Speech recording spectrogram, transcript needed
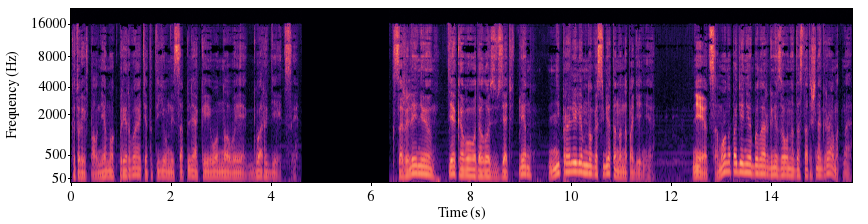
который вполне мог прервать этот юный сопляк и его новые гвардейцы. К сожалению, те, кого удалось взять в плен, не пролили много света на нападение. Нет, само нападение было организовано достаточно грамотно,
